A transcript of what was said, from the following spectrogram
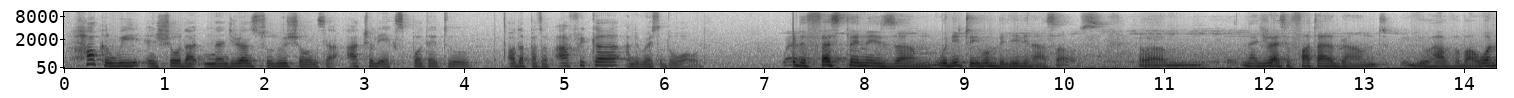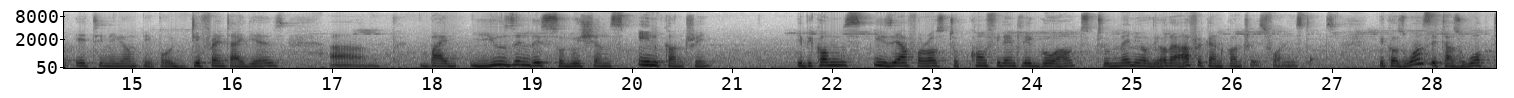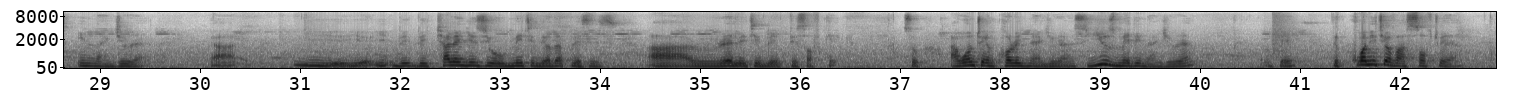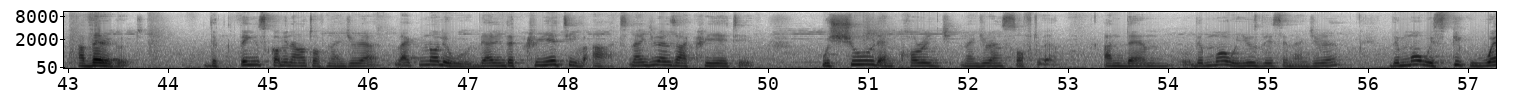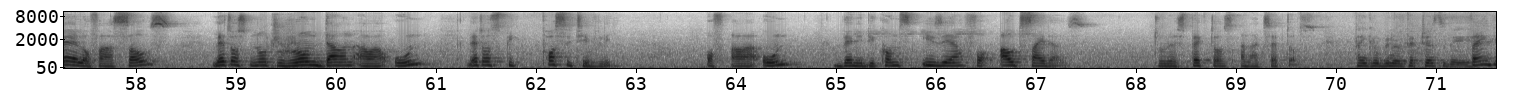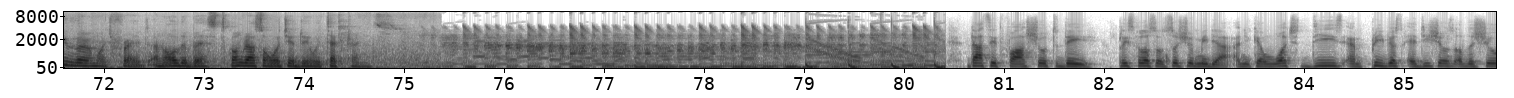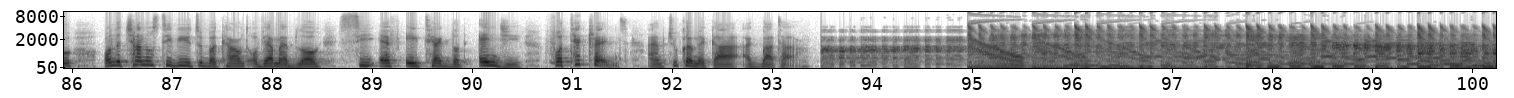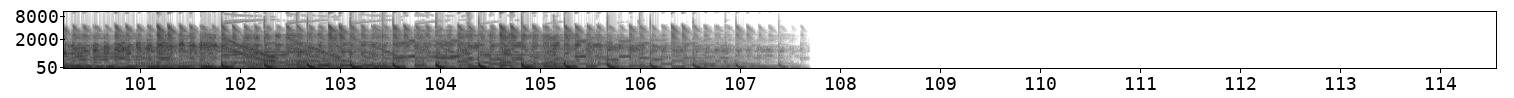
how can we ensure that Nigerian solutions are actually exported to other parts of Africa and the rest of the world? Well, the first thing is um, we need to even believe in ourselves. Um, Nigeria is a fertile ground. You have about 180 million people, different ideas. Um, by using these solutions in country, it becomes easier for us to confidently go out to many of the other African countries, for instance. Because once it has worked in Nigeria, uh, you, you, the, the, challenges you meet in the other places are relatively a piece of cake. So I want to encourage Nigerians, use made in Nigeria, okay? The quality of our software are very good. The things coming out of Nigeria, like Nollywood, they're in the creative art. Nigerians are creative we should encourage Nigerian software. And then the more we use this in Nigeria, the more we speak well of ourselves. Let us not run down our own. Let us speak positively of our own. Then it becomes easier for outsiders to respect us and accept us. Thank you for being on Tech Trends today. Thank you very much, Fred, and all the best. Congrats on what you're doing with Tech Trends. That's it for our show today. Please follow us on social media and you can watch these and previous editions of the show on the Channels TV YouTube account or via my blog cfatech.ng. For Tech Trends, I am Chukwuemeka Agbata.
